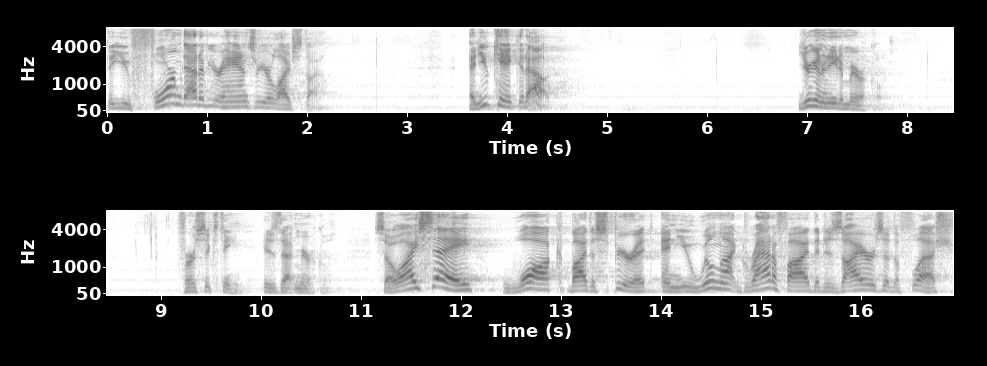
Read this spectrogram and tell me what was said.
that you've formed out of your hands or your lifestyle and you can't get out, you're going to need a miracle. Verse 16 is that miracle. So I say, walk by the Spirit, and you will not gratify the desires of the flesh.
